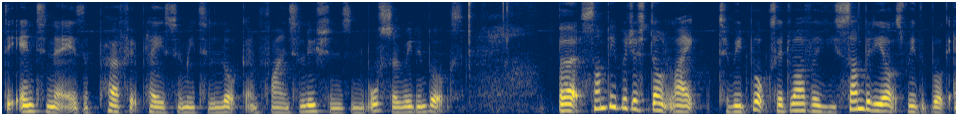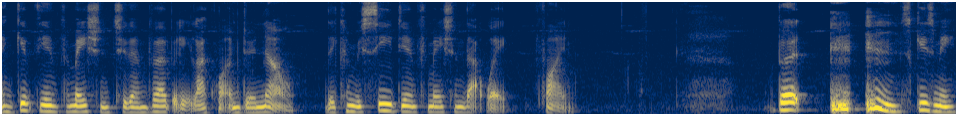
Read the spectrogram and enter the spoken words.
the internet is a perfect place for me to look and find solutions and also reading books. But some people just don't like to read books. They'd rather you somebody else read the book and give the information to them verbally, like what I'm doing now. They can receive the information that way. Fine. But, excuse me,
